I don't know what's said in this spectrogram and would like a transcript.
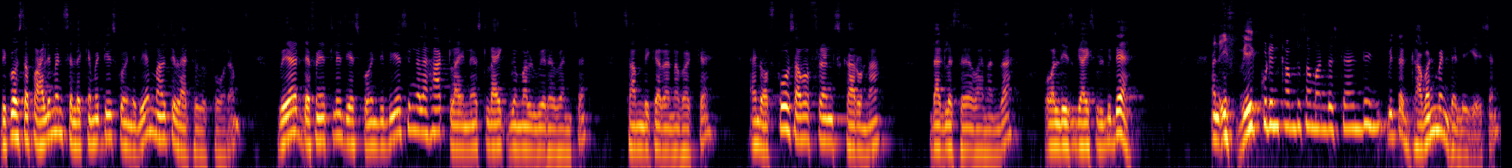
Because the Parliament Select Committee is going to be a multilateral forum where definitely there's going to be a single hardliners like Wimal Weerawansa, Champika Ranawaka, and of course our friends Karuna, Douglas Devananda, all these guys will be there. And if we couldn't come to some understanding with the government delegation,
